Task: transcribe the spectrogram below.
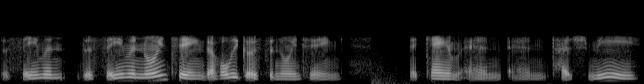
the same the same anointing, the Holy Ghost anointing that came and and touched me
